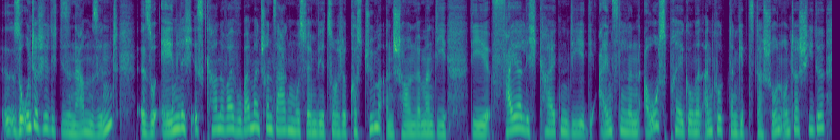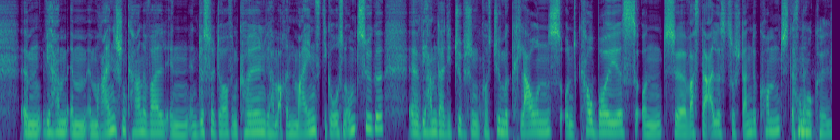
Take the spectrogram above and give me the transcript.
Äh, so unterschiedlich diese Namen sind, äh, so ähnlich ist Karneval, wobei man schon sagen muss, wenn wir zum Beispiel Kostüme anschauen, wenn man die, die Feierlichkeiten, die, die einzelnen Ausprägungen anguckt, dann gibt es da schon Unterschiede. Ähm, wir haben im, im rheinischen Karneval in, in Düsseldorf, in Köln, wir haben auch in Mainz die großen Umzüge, äh, wir haben da die typischen Kostüme Clowns und Cowboys und äh, was da alles zustande kommt. Das Pumuckel.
